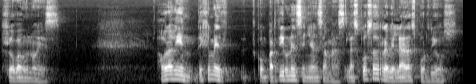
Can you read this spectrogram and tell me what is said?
Jehová uno es. Ahora bien, déjeme compartir una enseñanza más. Las cosas reveladas por Dios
